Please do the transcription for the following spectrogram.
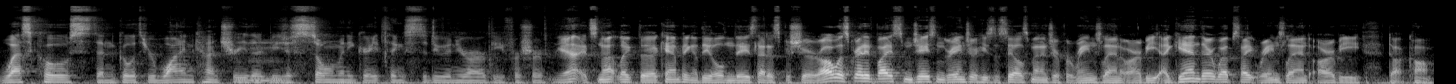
West Coast and go through wine country. There'd be mm. just so many great things to do in in your RV for sure. Yeah, it's not like the camping of the olden days, that is for sure. Always great advice from Jason Grainger. He's the sales manager for Rangeland RV. Again, their website, rangelandrv.com.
